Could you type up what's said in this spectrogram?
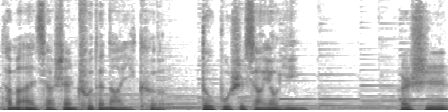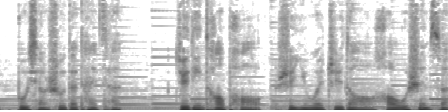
他们按下删除的那一刻，都不是想要赢，而是不想输得太惨。决定逃跑是因为知道毫无胜算，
